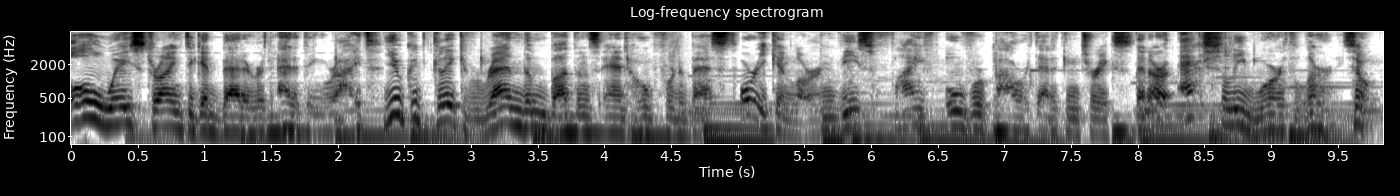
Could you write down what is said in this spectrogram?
Always trying to get better at editing, right? You could click random buttons and hope for the best, or you can learn these 5 overpowered editing tricks that are actually worth learning. So,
